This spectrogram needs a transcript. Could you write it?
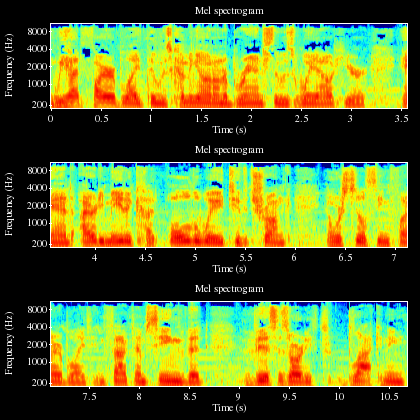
we had fire blight that was coming out on a branch that was way out here, and I already made a cut all the way to the trunk, and we're still seeing fire blight. In fact, I'm seeing that this is already blackening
